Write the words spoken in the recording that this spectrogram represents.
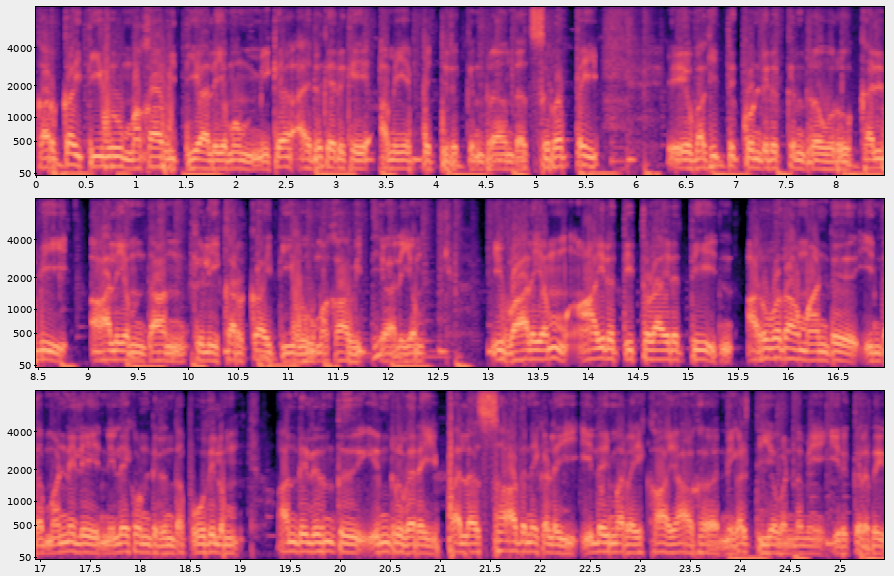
கற்காய் தீவு மகா வித்தியாலயமும் மிக அருகருகே அமைய பெற்றிருக்கின்ற அந்த சிறப்பை வகித்து கொண்டிருக்கின்ற ஒரு கல்வி ஆலயம்தான் கிளி கற்காய் தீவு மகா வித்தியாலயம் இவ்வாலயம் ஆயிரத்தி தொள்ளாயிரத்தி அறுபதாம் ஆண்டு இந்த மண்ணிலே நிலை கொண்டிருந்த போதிலும் அன்றிலிருந்து இன்று வரை பல சாதனைகளை இலைமறை காயாக நிகழ்த்திய வண்ணமே இருக்கிறது.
